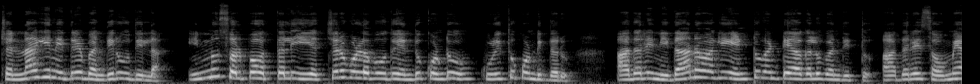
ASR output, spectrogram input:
ಚೆನ್ನಾಗಿ ನಿದ್ರೆ ಬಂದಿರುವುದಿಲ್ಲ. ಇನ್ನೂ ಸ್ವಲ್ಪ ಹೊತ್ತಲ್ಲಿ ಎಚ್ಚರಗೊಳ್ಳಬಹುದು ಎಂದುಕೊಂಡು ಕುಳಿತುಕೊಂಡಿದ್ದರು. ಆದರೆ ನಿಧಾನವಾಗಿ ಎಂಟು ಗಂಟೆ ಆಗಲು ಬಂದಿತ್ತು. ಆದರೆ ಸೌಮ್ಯ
